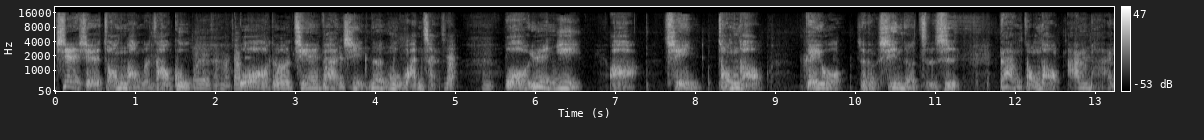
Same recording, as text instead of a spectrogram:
谢谢总统的照顾。我的接班性任务完成了，我愿意啊，请总统给我这个新的指示，让总统安排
